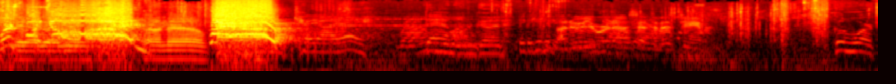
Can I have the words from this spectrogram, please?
Where's Yeah, my gun? Oh no. Where? KIA. Damn, I'm good. I knew you were an asset to this team. Good work.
